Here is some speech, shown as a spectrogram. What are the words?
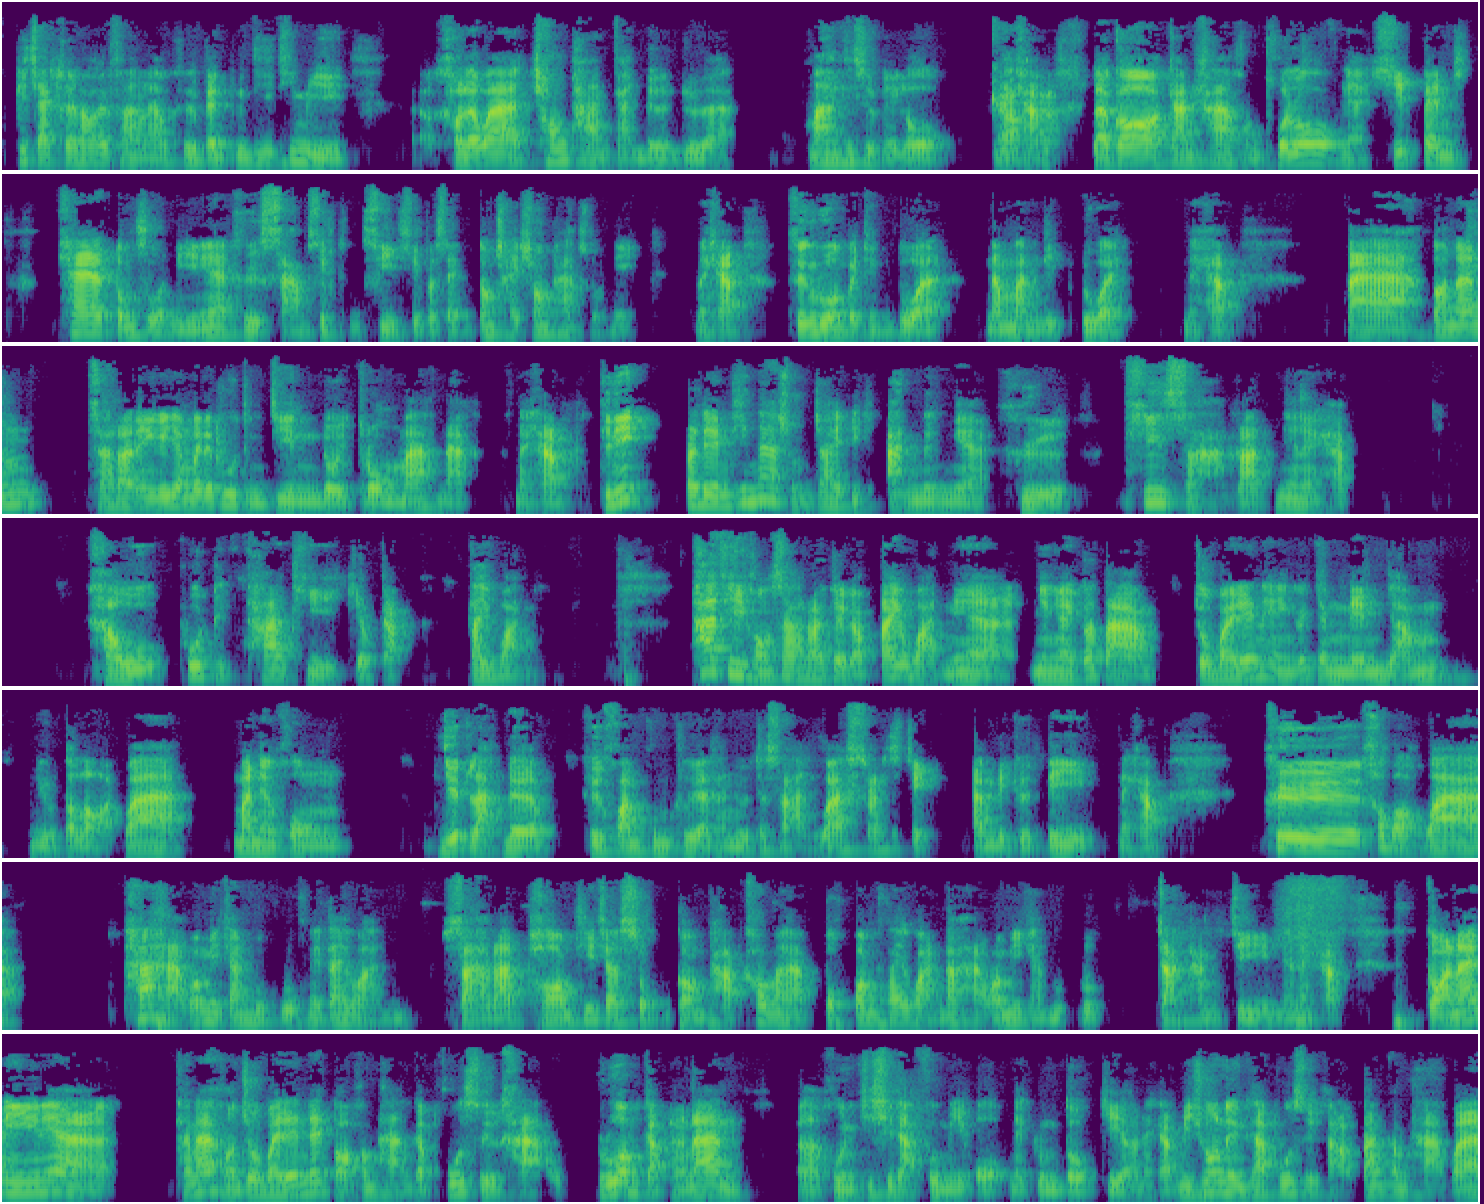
พี่แจ็คเคยเล่าให้ฟังแล้ว คือเป็นพื้นที่ที่มีเขาเรียกว่าช่องทางการเดินเรือมากที่สุดในโลก นะครับ แล้วก็การค้าของทั่วโลกเนี่ยคิดเป็นแค่ตรงส่วนนี้เนี่ยคือ 30-40%ต้องใช้ช่องทางส่วนนี้นะครับ ซึ่งรวมไปถึงตัวน้ำมันดิบด้วยนะครับ แต่ตอนนั้นสหรัฐเองก็ยังไม่ได้พูดถึงจีนโดยตรงมากนักนะครับ ทีนี้ประเด็นที่น่าสนใจอีกอันหนึ่งเนี่ยคือที่สหรัฐเนี่ยนะครับเขาพูดถึงท่าทีเกี่ยวกับไต้หวัน ท่าทีของสหรัฐเกี่ยวกับไต้หวันเนี่ยยังไงก็ตาม ไบเดนเองก็ยังเน้นย้ำอยู่ตลอดว่ามันยังคงยึดหลักเดิม คือความคุมเครือทางยุทธศาสตร์หรือว่า strategic ambiguity นะครับ คือเขาบอกว่าถ้าหากว่ามีการบุกรุกในไต้หวันสหรัฐพร้อมที่จะส่งกองทัพเข้ามาปกป้องไต้หวันถ้าหากว่ามีการบุกรุกจากทางจีนเนี่ยนะครับ ก่อนหน้านี้เนี่ยทางด้านของโจไบเดนได้ตอบคาถามกับผู้สื่อข่าว ร่วมกับทางด้านคุณคิชิดะฟูมิโอะในกรุงโตเกียวนะครับ มีช่วงหนึ่งครับผู้สื่อข่าวตั้งคำถามว่า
